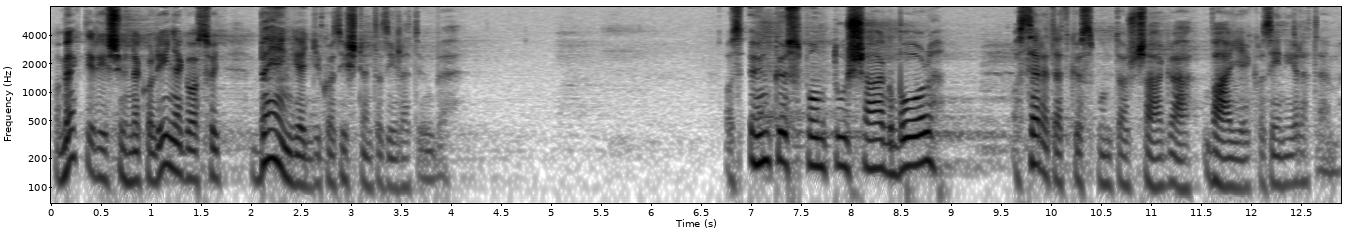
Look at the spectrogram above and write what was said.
a megtérésünknek a lényege az, hogy beengedjük az Istent az életünkbe az önközpontúságból a szeretet központosságá váljék az én életem.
